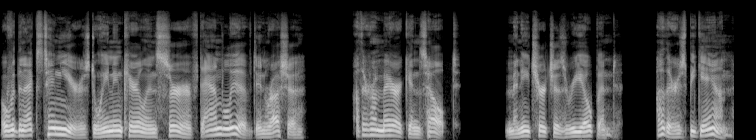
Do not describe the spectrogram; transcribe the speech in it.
Over the next 10 years, Dwayne and Carolyn served and lived in Russia. Other Americans helped. Many churches reopened. Others began.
